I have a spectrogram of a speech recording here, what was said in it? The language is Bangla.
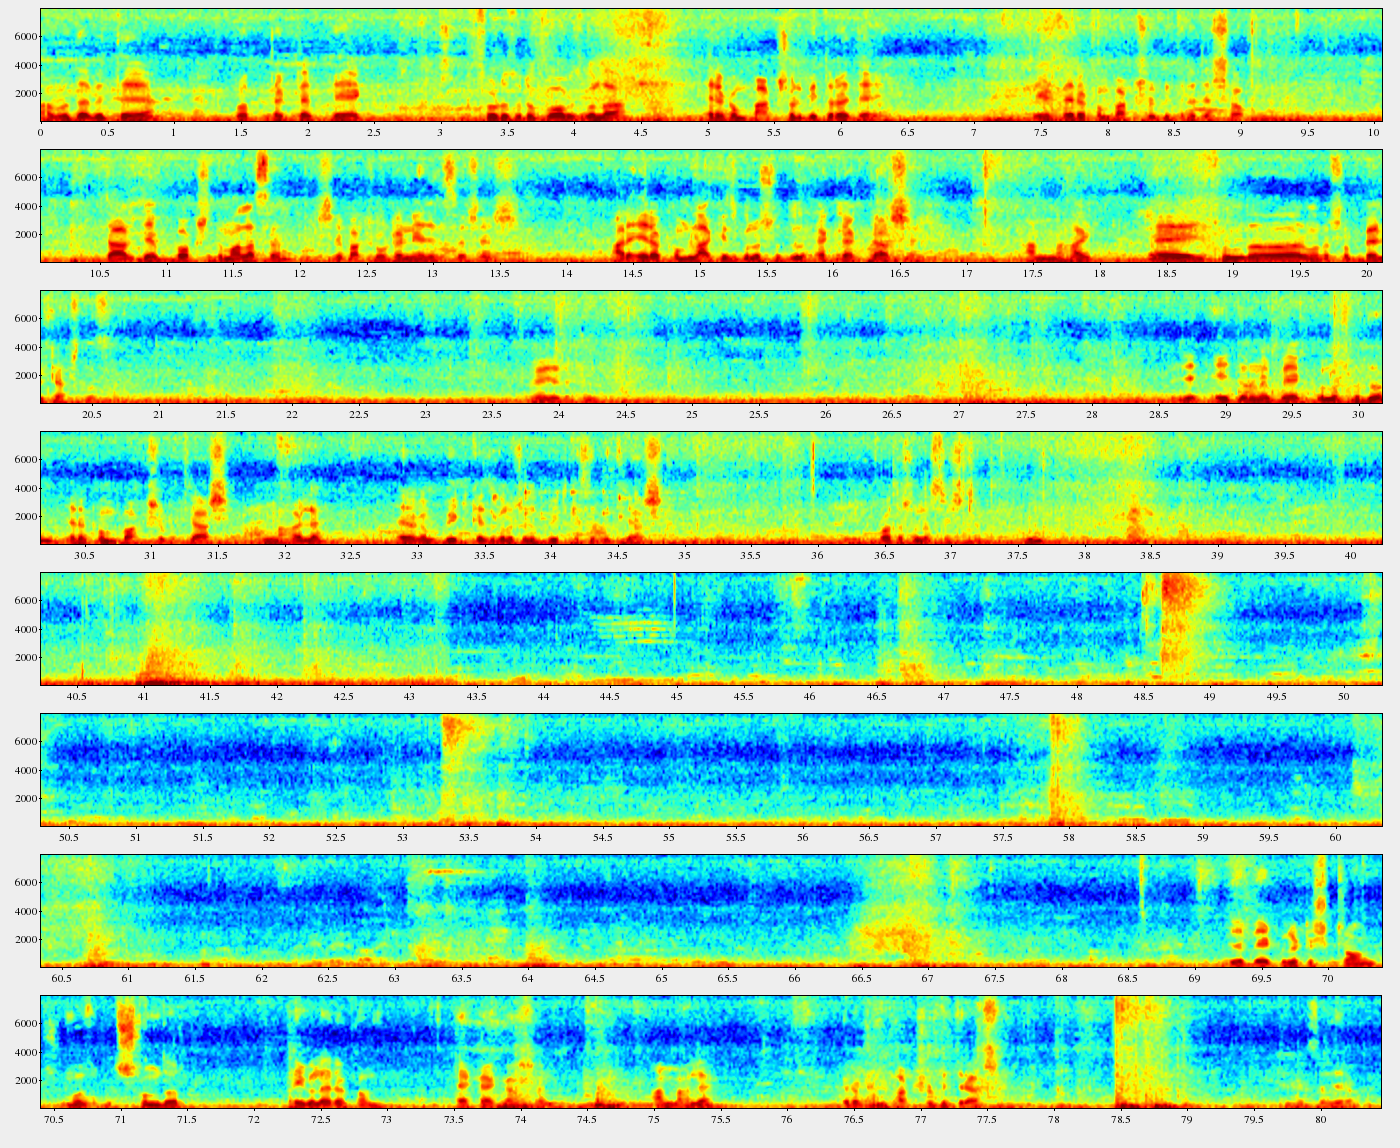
আবুধাবিতে প্রত্যেকটা ব্যাগ ছোট ছোট বক্সগুলা এরকম বাক্সর ভিতরে দেয়। ঠিক আছে, এরকম বাক্সর ভিতরে দেয় সব। যার যে বক্স মাল আছে, সে বাক্স ওটা নিয়ে যেতেছে শেষ। আর এরকম লাগেজগুলো শুধু একটা একটা আসে। আর না হয় এই সুন্দর মতো সব বেল্টে আসতেছে। এই যে দেখেন। যে এই ধরনের ব্যাগগুলো শুধু এরকম বাক্সের ভিতরে আসে, আর না হলে এরকম বিট কেসগুলো শুধু বিট কেসের ভিতরে আসে। কত সুন্দর সিস্টেম হুম? যে ব্যাগগুলো একটু স্ট্রং মজবুত, সুন্দর, এগুলো এরকম একা একা আসে। আর নাহলে এরকম বাক্সর ভিতরে আসে। ঠিক আছে, যেরকম।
